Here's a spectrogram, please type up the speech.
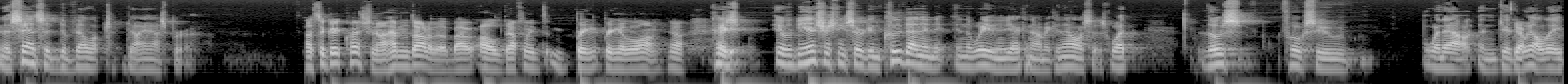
in a sense, a developed diaspora? That's a good question. I haven't thought of it, but I'll definitely bring bring it along. Yeah it would be interesting sort of to include that in the, in the way in the economic analysis. What those folks who went out and did yep. well, they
